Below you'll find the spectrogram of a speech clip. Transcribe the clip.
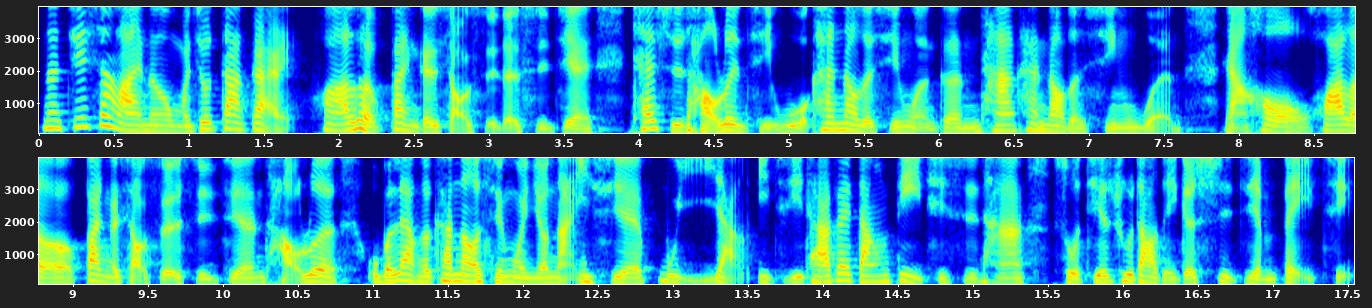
那接下来呢，我们就大概花了半个小时的时间，开始讨论起我看到的新闻跟他看到的新闻，然后花了半个小时的时间讨论我们两个看到的新闻有哪一些不一样，以及他在当地其实他所接触到的一个事件背景。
